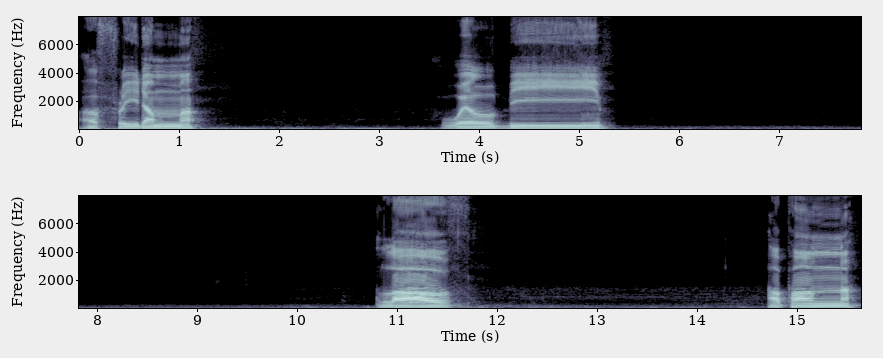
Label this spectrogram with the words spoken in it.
of freedom will be love upon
